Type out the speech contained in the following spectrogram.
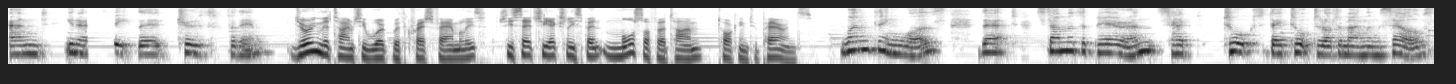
and, you know, speak the truth for them. During the time she worked with creche families, she said she actually spent most of her time talking to parents. One thing was that some of the parents had talked they talked a lot among themselves.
